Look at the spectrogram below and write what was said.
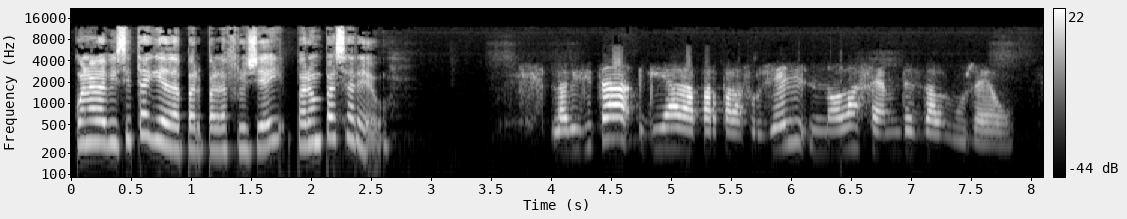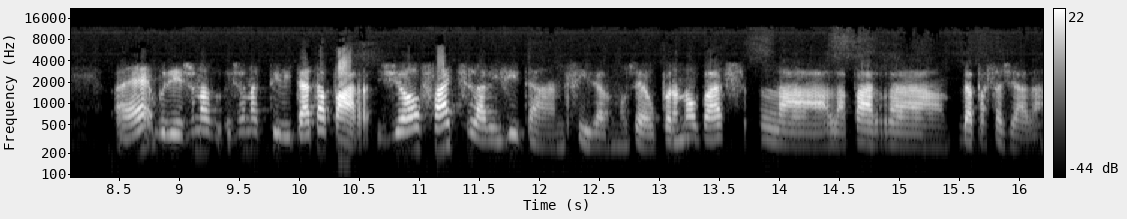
Quan a la visita guiada per Palafrugell, per on passareu? La visita guiada per Palafrugell no la fem des del museu. Eh? Vull dir, és una, és una activitat a part. Jo faig la visita en si del museu, però no pas la, la part uh, de passejada.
